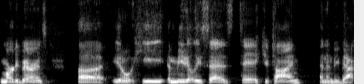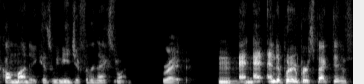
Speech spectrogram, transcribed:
Marty Barons, uh, you know, he immediately says, "Take your time and then be back on Monday because we need you for the next one." Right. Mhm. A- a- and to put it in perspective,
